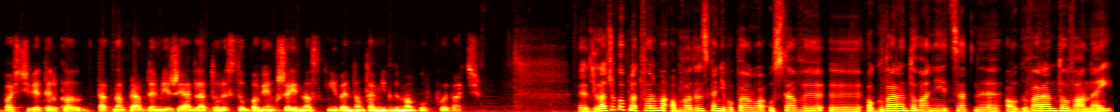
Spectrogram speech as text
właściwie tylko tak naprawdę mierzeja dla turystów, bo większe jednostki nie będą tam nigdy mogły wpływać. Y, Dlaczego Platforma Obywatelska nie poparła ustawy y, o, gwarantowanej y, o gwarantowanej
